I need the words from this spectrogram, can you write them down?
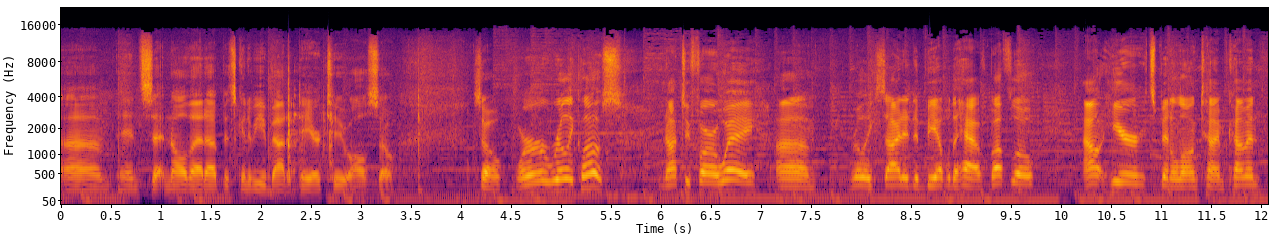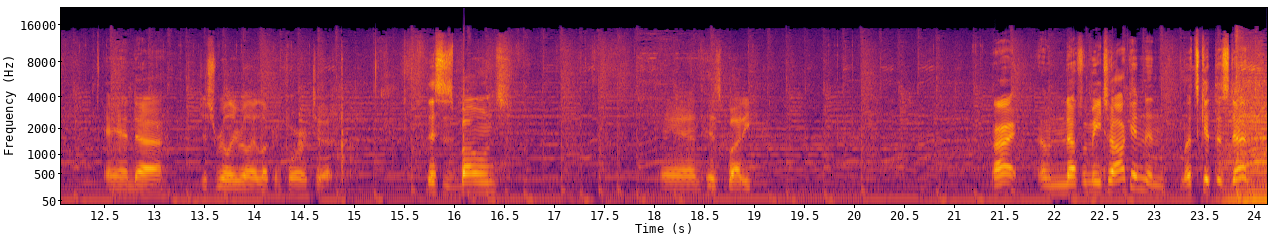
um, and setting all that up. It's going to be about a day or two also. So we're really close. Not too far away. Um, really excited to be able to have Buffalo out here. It's been a long time coming and uh, just really really looking forward to it. This is Bones and his buddy all right, enough of me talking and let's get this done.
